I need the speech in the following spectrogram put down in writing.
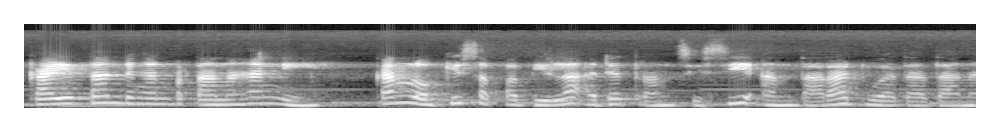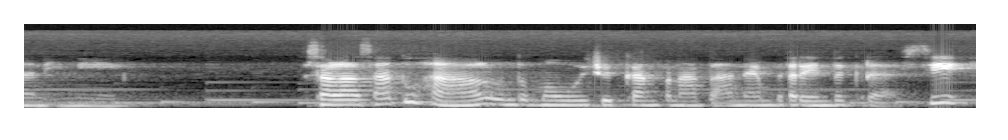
kaitan dengan pertanahan nih, kan logis apabila ada transisi antara dua tatanan ini. Salah satu hal untuk mewujudkan penataan yang terintegrasi,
